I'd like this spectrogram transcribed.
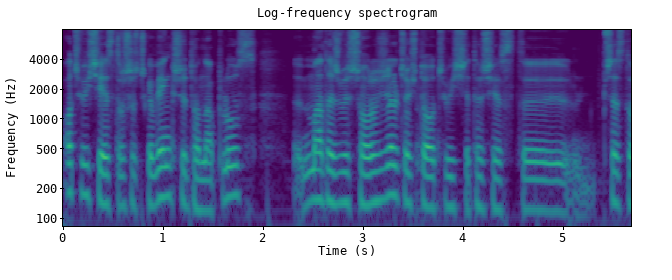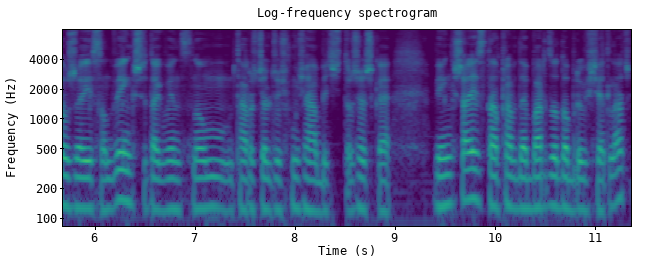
Oczywiście jest troszeczkę większy, to na plus. Ma też wyższą rozdzielczość, to oczywiście też jest yy, przez to, że jest on większy, tak więc no, ta rozdzielczość musiała być troszeczkę większa. Jest naprawdę bardzo dobry wyświetlacz.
